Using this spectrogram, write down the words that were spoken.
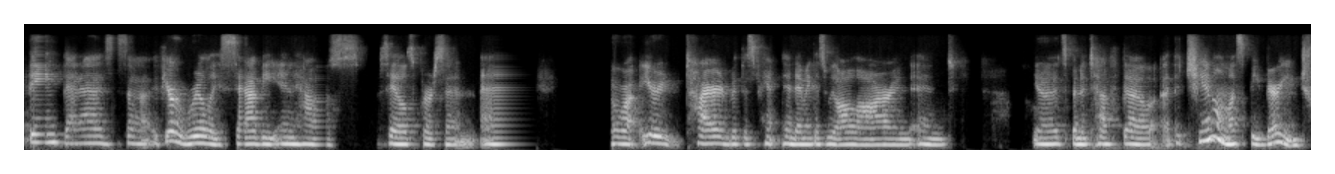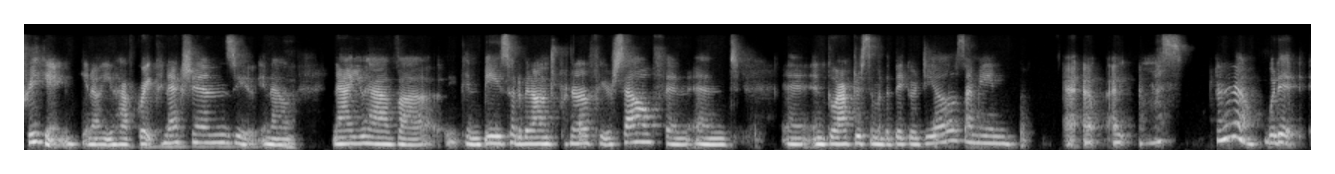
I think that as uh, if you're a really savvy in-house salesperson and you're- tired with this pandemic as we all are and and you know it's been a tough go uh, the channel must be very intriguing you know you have great connections you you know Mm. now you have uh, you can be sort of an entrepreneur for yourself and and and, and go after some of the bigger deals i mean I, I, I must i don't know would it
